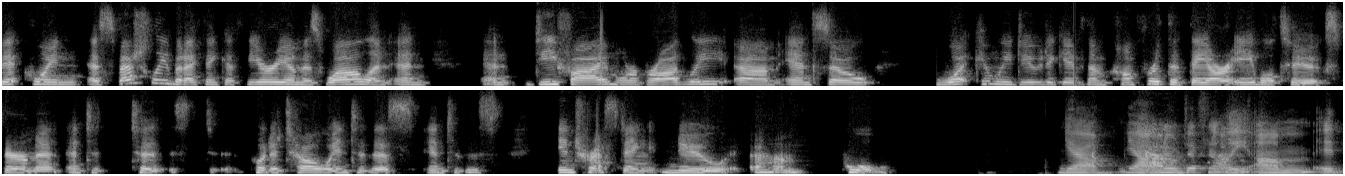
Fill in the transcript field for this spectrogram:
Bitcoin, especially, but I think Ethereum as well, and and and DeFi more broadly. Um, and so, what can we do to give them comfort that they are able to experiment and to to, to put a toe into this into this interesting new um, pool? Yeah, yeah, no, definitely. Um, it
